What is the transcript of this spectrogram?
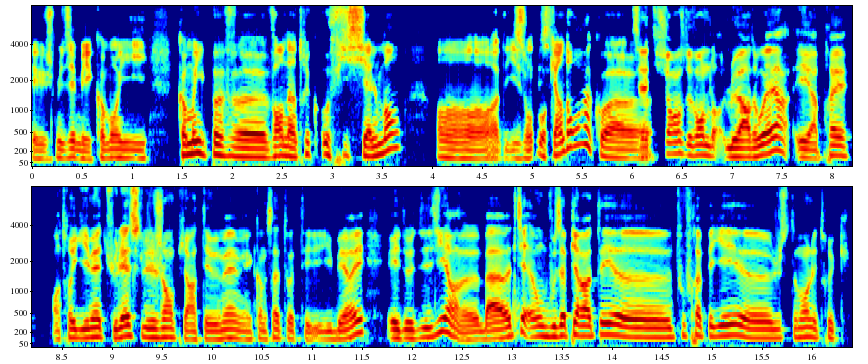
Et je me disais, mais comment ils, comment ils peuvent vendre un truc officiellement en, ils ont aucun droit, quoi. C'est la différence de vendre le hardware et après, entre guillemets, tu laisses les gens pirater eux-mêmes et comme ça, toi, t'es libéré et de te dire, euh, bah tiens, on vous a piraté euh, tout frais payé euh, justement les trucs.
